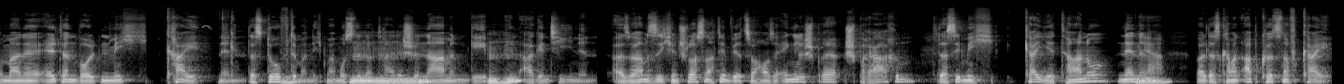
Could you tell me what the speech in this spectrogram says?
und meine Eltern wollten mich Kai nennen. Das durfte man nicht. Man musste lateinische Mhm. Namen geben in Argentinien. Also haben sie sich entschlossen, nachdem wir zu Hause Englisch spra- sprachen, dass sie mich Cayetano nennen, Ja. weil das kann man abkürzen auf Kai.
